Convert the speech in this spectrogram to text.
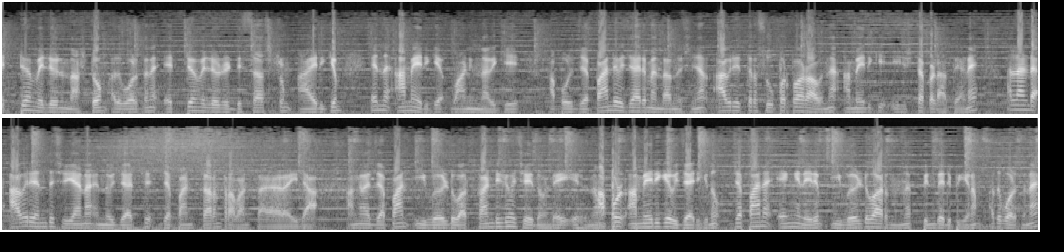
ഏറ്റവും വലിയൊരു നഷ്ടവും അതുപോലെ തന്നെ ഏറ്റവും വലിയൊരു ഡിസാസ്റ്ററും ആയിരിക്കും എന്ന് അമേരിക്ക വാണിംഗ് നൽകി. അപ്പോൾ ജപ്പാന്റെ വിചാരം എന്താണെന്ന് വെച്ച് കഴിഞ്ഞാൽ അവർ ഇത്ര സൂപ്പർ പവർ ആവുന്ന അമേരിക്ക ഇഷ്ടപ്പെടാത്തതാണ് അല്ലാണ്ട് അവരെന്ത് ചെയ്യാനാ എന്ന് വിചാരിച്ച് ജപ്പാൻ സറണ്ടർ ആവാൻ തയ്യാറായില്ല. അങ്ങനെ ജപ്പാൻ ഈ വേൾഡ് വാർ കണ്ടിന്യൂ ചെയ്തുകൊണ്ടേ ഇരുന്നു അപ്പോൾ അമേരിക്ക വിചാരിക്കുന്നു ജപ്പാനെ എങ്ങനെയും ഈ വേൾഡ് വാറിൽ നിന്ന് പിന്തിരിപ്പിക്കണം. അതുപോലെ തന്നെ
